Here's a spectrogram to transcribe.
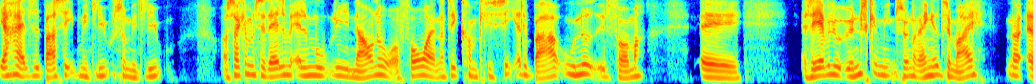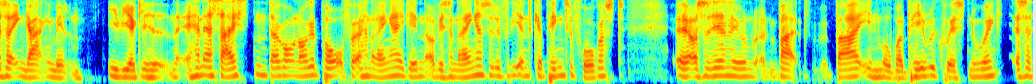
jeg har altid bare set mit liv som mit liv. Og så kan man sætte alle, alle mulige navneord foran, og det komplicerer det bare unødigt for mig. Øh, altså, jeg ville jo ønske, at min søn ringede til mig, når, altså en gang imellem i virkeligheden. Han er 16, der går nok et par år, før han ringer igen, og hvis han ringer, så er det fordi, han skal have penge til frokost. Øh, og så siger han jo bare, bare en mobile pay request nu, ikke? Altså,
